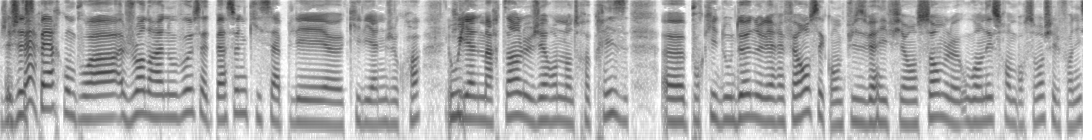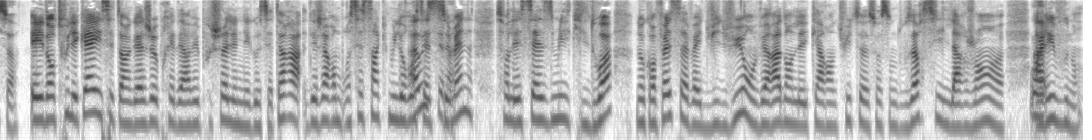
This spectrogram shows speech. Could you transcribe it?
j'espère qu'on pourra joindre à nouveau cette personne qui s'appelait Kylian, je crois. Kylian Martin, le gérant de l'entreprise, pour qu'il nous donne les références et qu'on puisse vérifier ensemble où en est ce remboursement chez le fournisseur. Et dans tous les cas, il s'est engagé auprès d'Hervé Pouchol, le négociateur, a déjà remboursé 5 000 euros ah cette semaine sur les 16 000 qu'il doit. Donc en fait, ça va être vite vu. On verra dans les 48-72 heures si l'argent arrive ou non.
